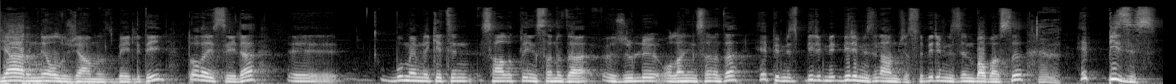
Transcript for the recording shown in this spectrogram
yarın ne olacağımız belli değil. Dolayısıyla e, bu memleketin sağlıklı insanı da özürlü olan insanı da hepimiz bir, birimizin amcası, birimizin babası. Evet. Hep biziz.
